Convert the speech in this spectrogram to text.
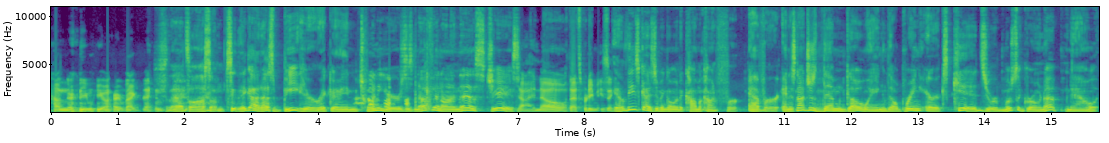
how nerdy we are back then. That's awesome. See, they got us beat here, Rick. I mean, 20 years is nothing on this. Jeez. I know. That's pretty amazing. You know, these guys have been going to Comic Con forever, and it's not just them going. They'll bring Eric's kids, who are mostly grown up now,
